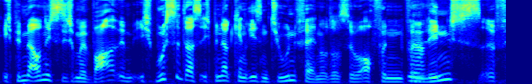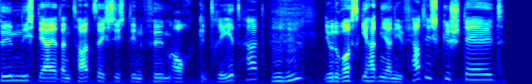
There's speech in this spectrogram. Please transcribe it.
Ich bin mir auch nicht sicher. Mir war, ich wusste das, ich bin ja kein riesen Dune-Fan oder so, auch von, von Ja. Lynchs äh, Film nicht, der ja dann tatsächlich den Film auch gedreht hat. Jodorowsky hat ihn ja nie fertiggestellt.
